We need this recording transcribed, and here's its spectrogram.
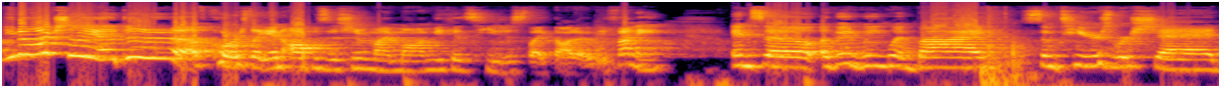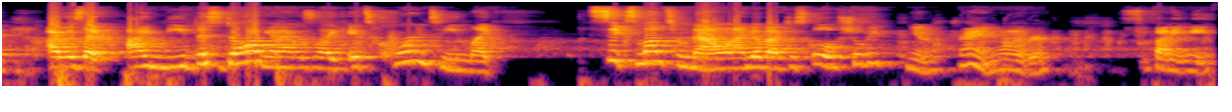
you know, actually, uh, of course, like in opposition of my mom because he just like thought it would be funny. And so a good week went by, some tears were shed. I was like, I need this dog. And I was like, it's quarantine. Like six months from now, when I go back to school, she'll be, you know, trained, whatever. Funny me.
